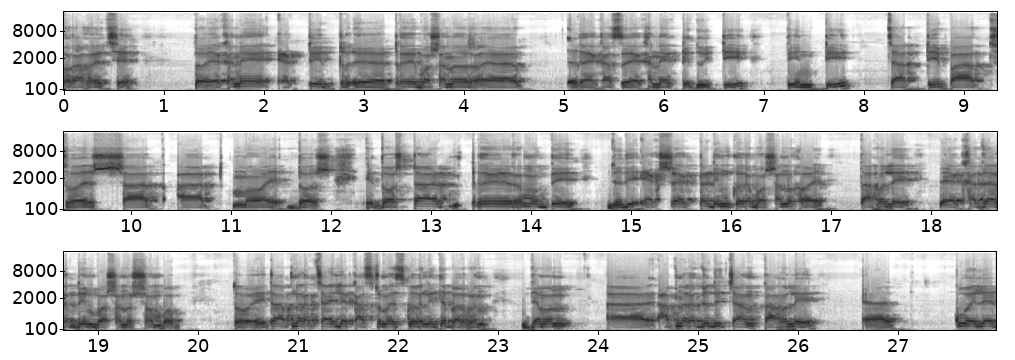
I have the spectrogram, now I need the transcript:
করা হয়েছে। তো এখানে একটি ট্রে বসানোর র্যাক আছে। এখানে একটি, দুইটি, তিনটি, চারটি, পাঁচ, ছয়, সাত, আট, নয়, দশ। এই দশটা ট্রের মধ্যে যদি একশো একটা ডিম করে বসানো হয়, তাহলে এক হাজার ডিম বসানো সম্ভব। তো এটা আপনারা চাইলে কাস্টমাইজ করে নিতে পারবেন। যেমন আপনারা যদি চান তাহলে কোয়েলের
